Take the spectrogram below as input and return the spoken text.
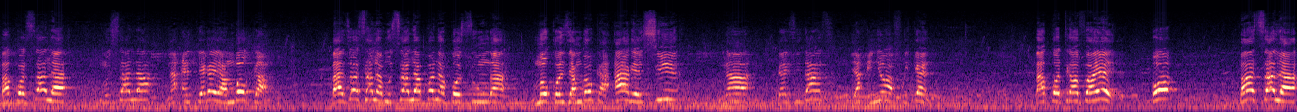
bakosala mosala na intere ya mboka bazosala mosala mpo na kosunga mokonzi ya mboka a réussir na présidence ya union africaine bakotravaille mpo basala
